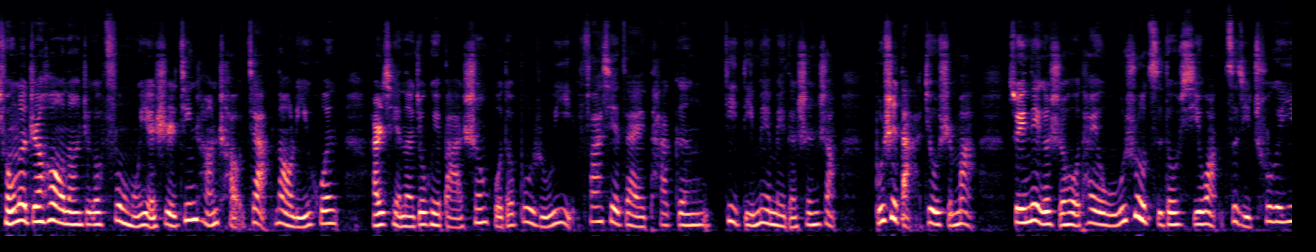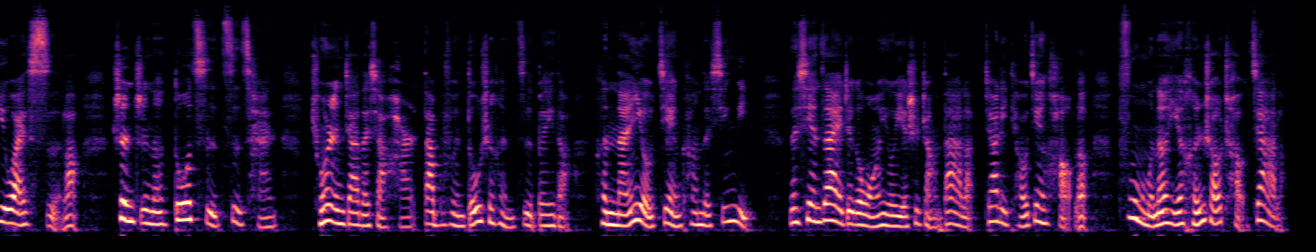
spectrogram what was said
穷了之后呢，这个父母也是经常吵架闹离婚，而且呢，就会把生活的不如意发泄在他跟弟弟妹妹的身上。不是打就是骂，所以那个时候他有无数次都希望自己出个意外死了，甚至呢多次自残。穷人家的小孩大部分都是很自卑的，很难有健康的心理。那现在这个网友也是长大了，家里条件好了，父母呢也很少吵架了，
